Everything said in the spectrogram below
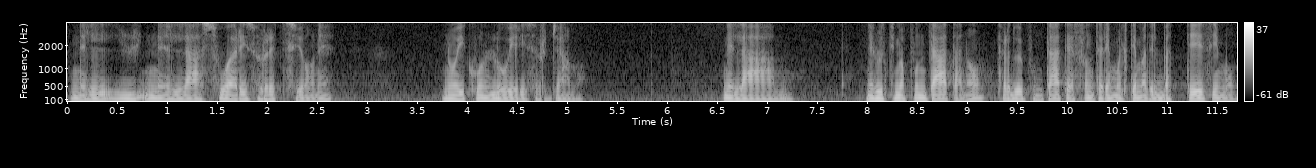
nel, nella sua risurrezione, noi con lui risorgiamo. Nella, nell'ultima puntata, no? fra due puntate, affronteremo il tema del battesimo,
